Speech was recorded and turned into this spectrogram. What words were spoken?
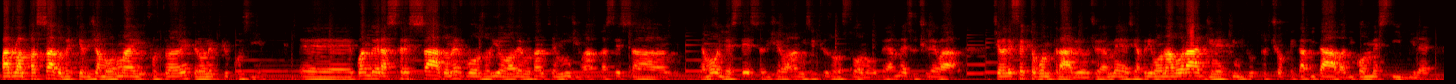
parlo al passato perché diciamo ormai fortunatamente non è più così. Eh, quando era stressato, nervoso, io avevo tanti amici, ma la stessa mia moglie stessa diceva: Ah, mi si è chiuso lo stomaco. Beh, a me succedeva, c'era l'effetto contrario, cioè a me si apriva una voragine e quindi tutto ciò che capitava di commestibile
